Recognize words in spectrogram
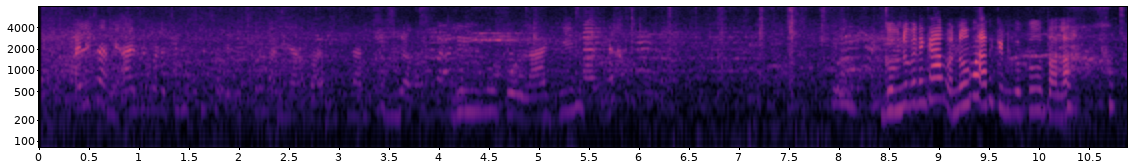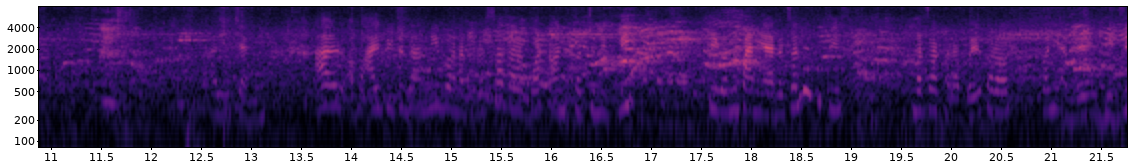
अहिले चाहिँ हामी आजबाट चाहिँ निस्किसकेको छौँ अनि अब हामी जान्छौँ घुम्नुको लागि होइन? घुम्नु पनि कहाँ भन्नु? मार्केट गएको तल। अहिले चाहिँ हामी आइ अब आइपी त दामी बनाएको रहेछ तर बट अनफर्चुनेटली के गर्नु? पानी आएर चाहिँ अलिकति मजा खराब भयो तर पनि हामीले भिजी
